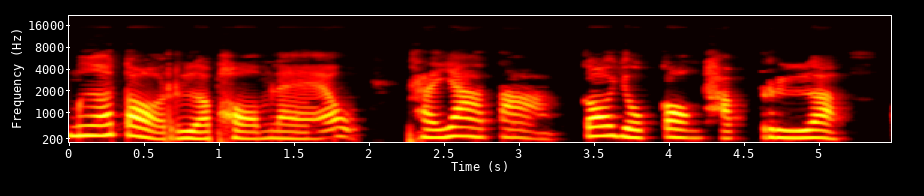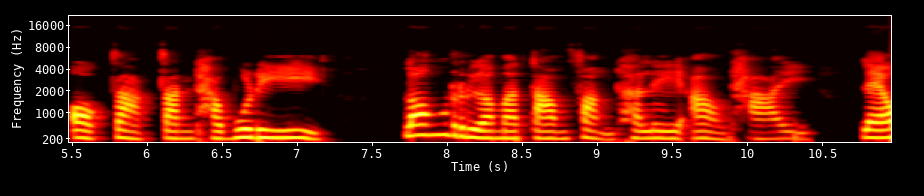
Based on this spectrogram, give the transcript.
เมื่อต่อเรือพร้อมแล้ว พระยาตากก็ยกกองทัพเรือออกจากจันทบุรี ล่องเรือมาตามฝั่งทะเลอ่าวไทย แล้ว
